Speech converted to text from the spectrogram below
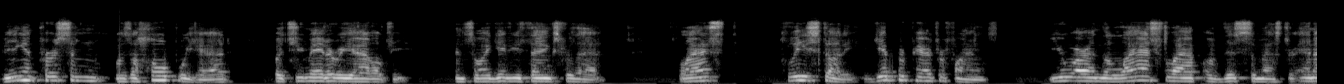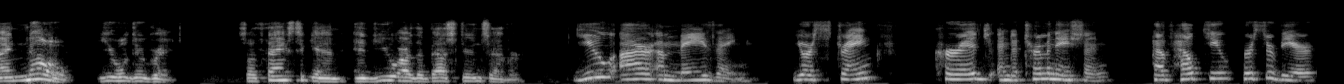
Being in person was a hope we had, but you made a reality. And so I give you thanks for that. Last, please study. Get prepared for finals. You are in the last lap of this semester, and I know you will do great. So thanks again, and you are the best students ever. You are amazing. Your strength, courage, and determination have helped you persevere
